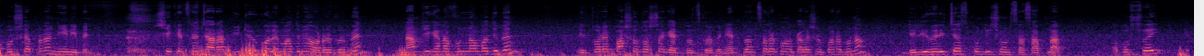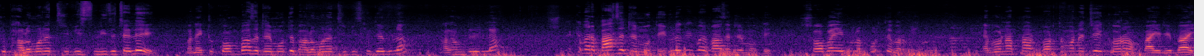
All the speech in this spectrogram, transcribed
অবশ্যই আপনারা নিয়ে নেবেন। সেক্ষেত্রে যারা ভিডিও কলের মাধ্যমে অর্ডার করবেন, নাম, ঠিকানা ফোন নাম্বার দেবেন, এরপরে পাঁচশো দশ টাকা অ্যাডভান্স করবেন। অ্যাডভান্স ছাড়া কোনো কালেকশন পাঠাবো না। ডেলিভারি চার্জ কন্ডিশন চার্জ আপনার। অবশ্যই একটু ভালো মানের থ্রি পিস নিতে চাইলে মানে একটু কম বাজেটের মধ্যে ভালো মানের থ্রি পিস কিনতে এগুলো, আলহামদুলিল্লাহ, একেবারে বাজেটের মধ্যে, এগুলো একেবারে বাজেটের মধ্যে, সবাই এগুলো পড়তে পারবে। এবং আপনার বর্তমানে যে গরম, বাইরে বাই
